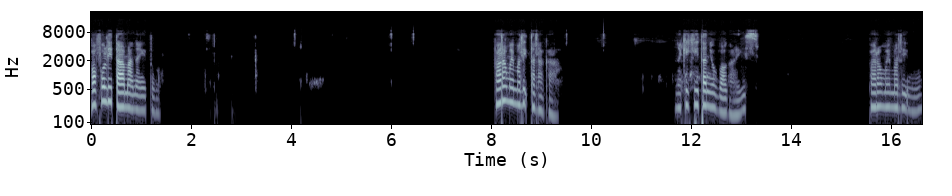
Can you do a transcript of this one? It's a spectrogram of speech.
Hopefully, tama na ito. Parang may mali talaga. Nakikita nyo ba, guys? Parang may mali, no?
